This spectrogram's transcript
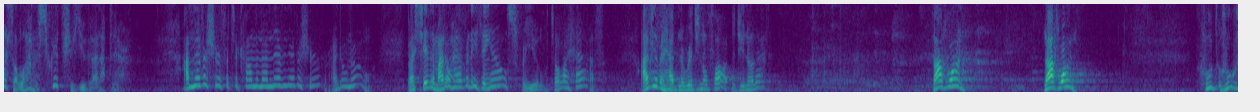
that's a lot of scripture you got up there. I'm never sure if it's a comment. I'm never, never sure. I don't know. But I say to them, I don't have anything else for you. It's all I have. I've never had an original thought. Did you know that? Not one. Not one. Who, who,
